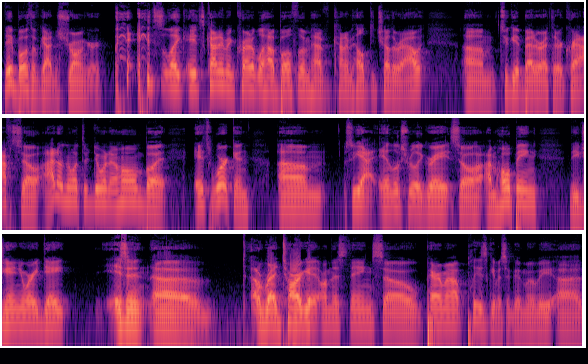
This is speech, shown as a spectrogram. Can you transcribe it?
they both have gotten stronger. it's like it's kind of incredible how both of them have kind of helped each other out um, to get better at their craft. So I don't know what they're doing at home, but it's working. Um, so yeah, it looks really great. So I'm hoping the January date isn't uh, a red target on this thing. So Paramount, please give us a good movie. Uh,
